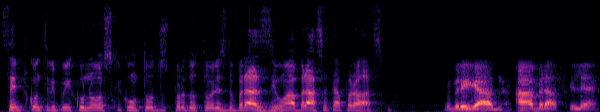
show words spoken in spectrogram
sempre contribuir conosco e com todos os produtores do Brasil. Um abraço, até a próxima. Obrigado. Abraço, Guilherme.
